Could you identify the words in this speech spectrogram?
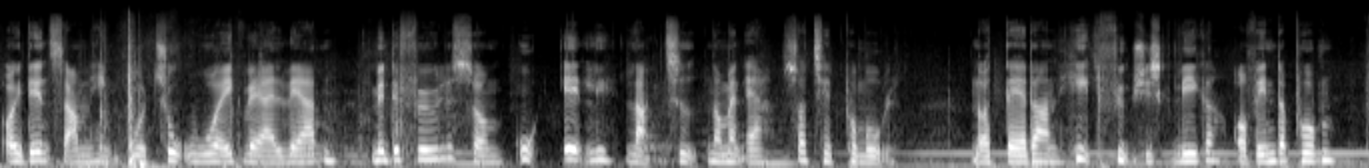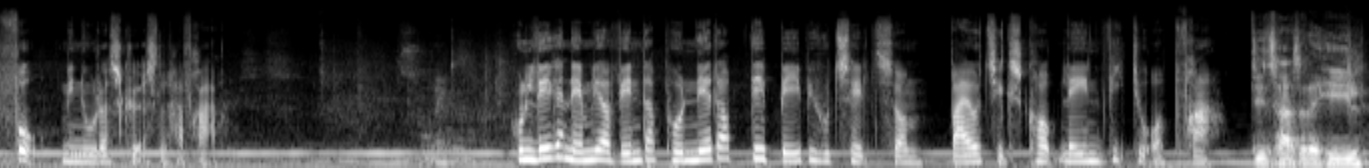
Og i den sammenhæng burde to uger ikke være alverden, men det føles som uendelig lang tid, når man er så tæt på mål. Når datteren helt fysisk ligger og venter på dem, få minutters kørsel herfra. Hun ligger nemlig og venter på netop det babyhotel, som Biotix kom lagde en video op fra de tager sig det hele.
